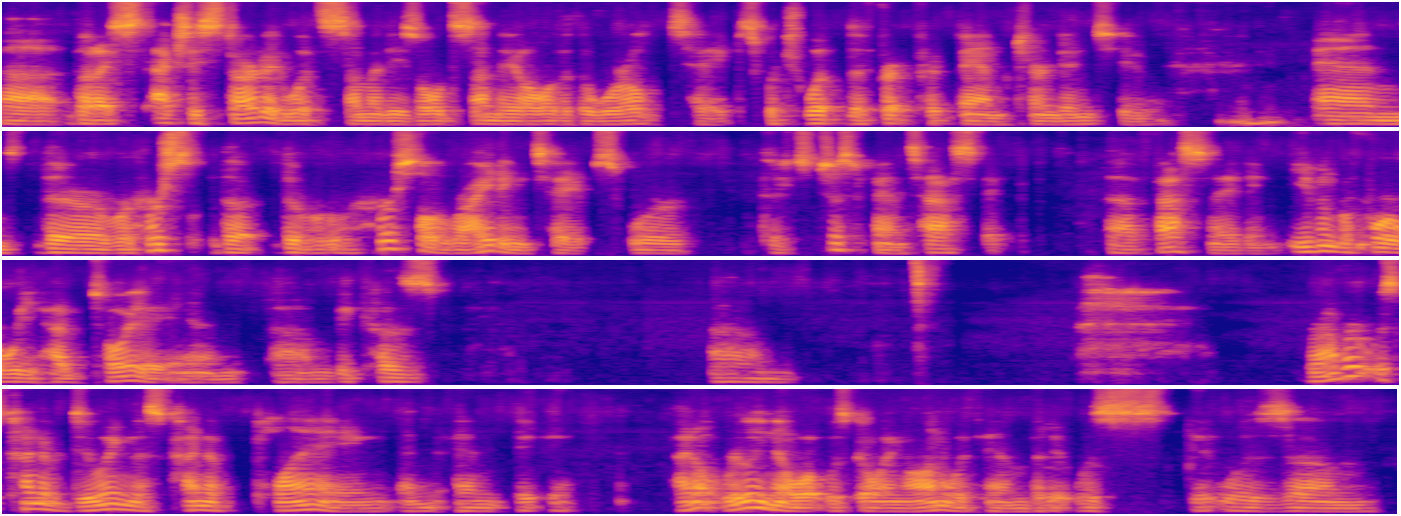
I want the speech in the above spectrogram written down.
Uh, but I actually started with some of these old Sunday All Over the World tapes, which what the Fripp Fripp band turned into Mhm. and the rehearsal the, the rehearsal writing tapes were it's just fantastic uh, fascinating even before we had Toyah in um, because um, robert was kind of doing this kind of playing and and it, it- i don't really know what was going on with him but it was it was um,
